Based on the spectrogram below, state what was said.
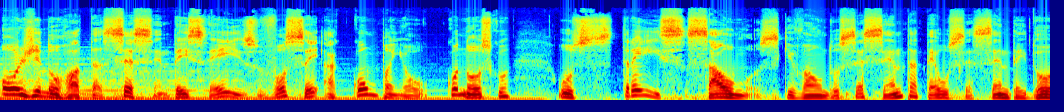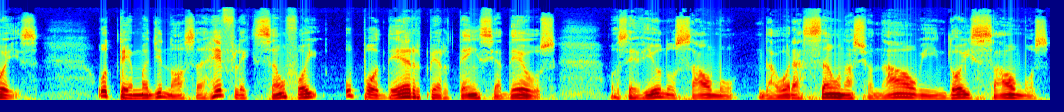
Hoje no Rota 66, você acompanhou conosco os três salmos que vão dos 60 até os 62. O tema de nossa reflexão foi o poder pertence a Deus. Você viu no salmo da oração nacional e em dois salmos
